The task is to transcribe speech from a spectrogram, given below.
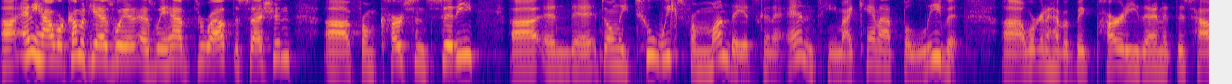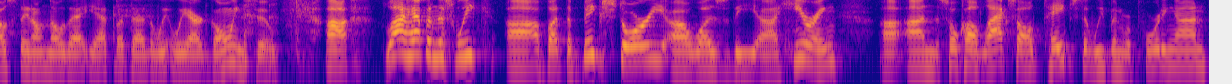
Uh, anyhow, we're coming to you as we, as we have throughout the session uh, from Carson City. Uh, and uh, it's only two weeks from Monday it's going to end, team. I cannot believe it. Uh, we're going to have a big party then at this house. They don't know that yet, but uh, we, we are going to. Uh, a lot happened this week, uh, but the big story uh, was the uh, hearing uh, on the so-called Laxalt tapes that we've been reporting on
